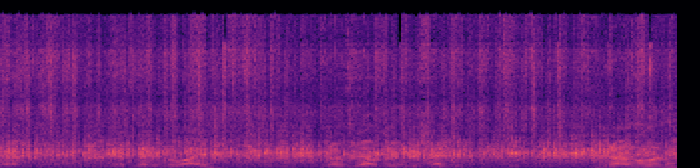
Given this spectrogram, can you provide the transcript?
Так, я перебиваю, розв'язую мішечок гранулами.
